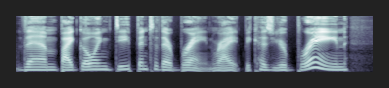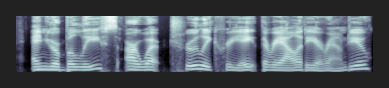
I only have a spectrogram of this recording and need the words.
them by going deep into their brain, right? Because your brain and your beliefs are what truly create the reality around you.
